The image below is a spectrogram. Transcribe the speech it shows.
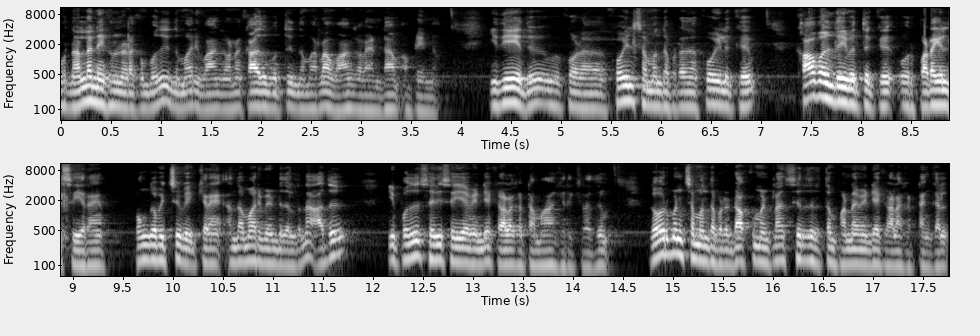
ஒரு நல்ல நிகழ்வு நடக்கும்போது இந்த மாதிரி வாங்க வேணாம் காது குத்து இந்த மாதிரிலாம் வாங்க வேண்டாம் அப்படின்னு. இதே இது கோயில் சம்மந்தப்பட்ட கோயிலுக்கு காவல் தெய்வத்துக்கு ஒரு படையல் செய்கிறேன் பொங்க வச்சு வைக்கிறேன். அந்த மாதிரி வேண்டுதல் இருந்தால் அது இப்போது சரி செய்ய வேண்டிய காலகட்டமாக இருக்கிறது. கவர்மெண்ட் சம்மந்தப்பட்ட டாக்குமெண்ட்லாம் சீர்திருத்தம் பண்ண வேண்டிய காலகட்டங்கள்.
